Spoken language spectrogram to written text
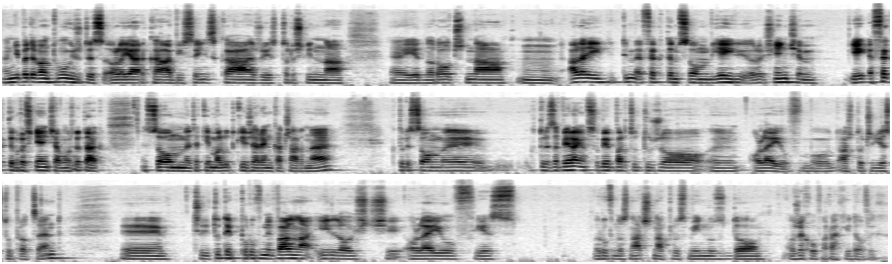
No nie będę Wam tu mówił, że to jest olejarka abisyńska, że jest to roślinna e, jednoroczna, mm, ale tym efektem są jej rośnięciem, jej efektem rośnięcia może tak, są takie malutkie ziarenka czarne, które są, e, które zawierają w sobie bardzo dużo e, olejów, bo aż do 30%. E, Czyli tutaj porównywalna ilość olejów jest równoznaczna plus minus do orzechów arachidowych.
